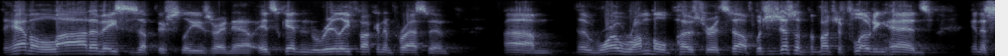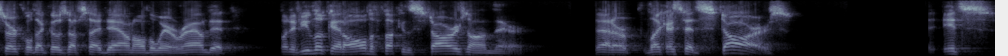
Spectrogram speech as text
they have a lot of aces up their sleeves right now. It's getting really fucking impressive. Um, the Royal Rumble poster itself, which is just a bunch of floating heads in a circle that goes upside down all the way around it. But if you look at all the fucking stars on there that are, like I said, stars, it's,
